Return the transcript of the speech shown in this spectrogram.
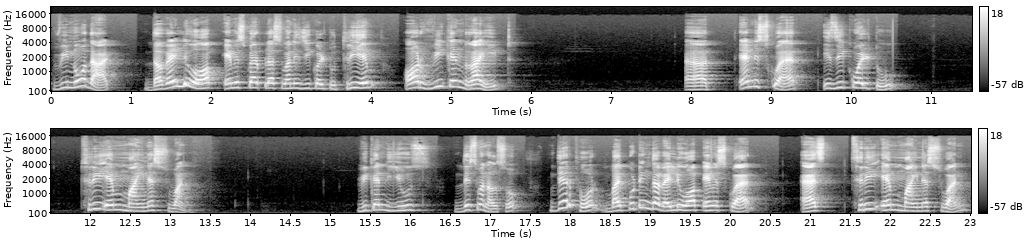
we know that the value of m square plus 1 is equal to 3m or we can write uh, m square is equal to 3m minus 1. We can use this one also. Therefore, by putting the value of m square as 3m minus 1,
